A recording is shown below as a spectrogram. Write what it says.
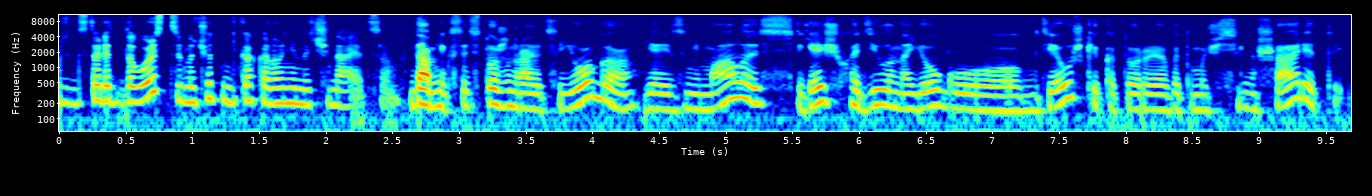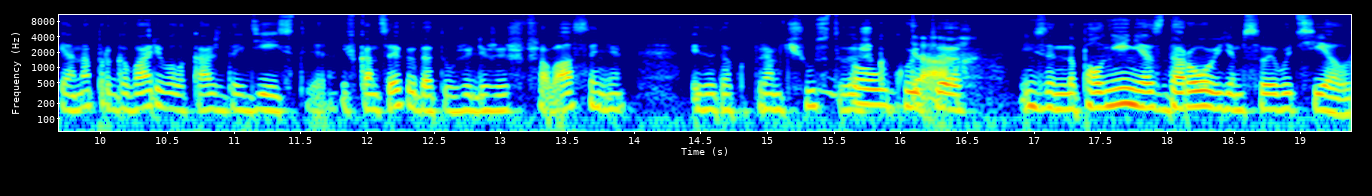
доставляет удовольствие, но что-то никак оно не начинается. Да, мне, кстати, тоже нравится йога, я и занималась. Я еще ходила на йогу к девушке, которая в этом очень сильно шарит, и она проговаривала каждое действие. И в конце, когда ты уже лежишь в шавасане, и ты такой прям чувствуешь oh, какое-то, да. не знаю, наполнение здоровьем своего тела.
